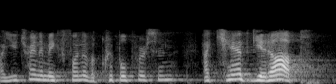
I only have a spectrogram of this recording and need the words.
Are you trying to make fun of a crippled person? I can't get up.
